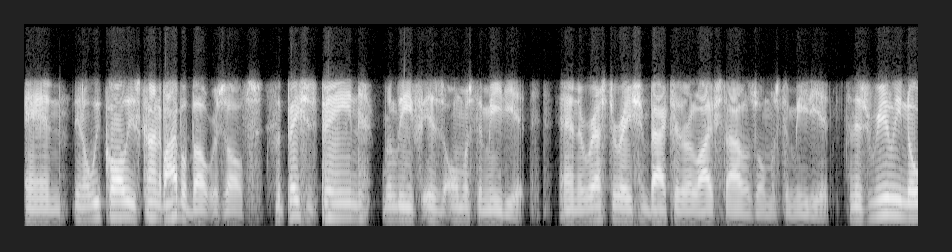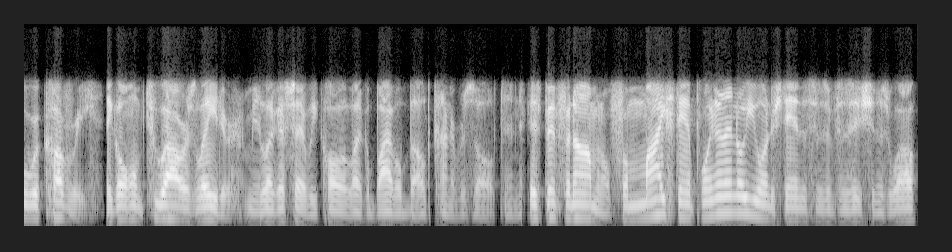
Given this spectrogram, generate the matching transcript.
and, you know, we call these kind of Bible Belt results. The patient's pain relief is almost immediate, and the restoration back to their lifestyle is almost immediate. And there's really no recovery. They go home two hours later. I mean, like I said, we call it like a Bible Belt kind of result. And it's been phenomenal. From my standpoint, and I know you understand this as a physician as well,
